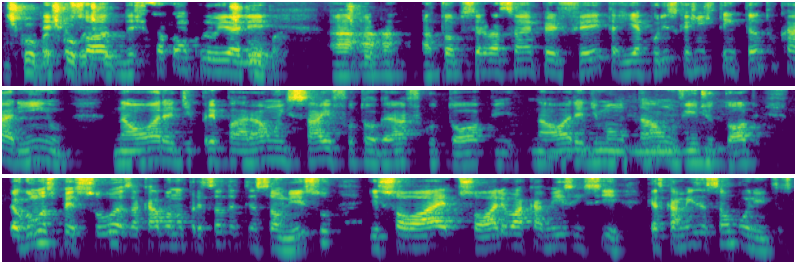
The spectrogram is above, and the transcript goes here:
Desculpa, deixa desculpa, só, desculpa. Deixa eu só concluir desculpa. ali. A, a, a, tua observação é perfeita e é por isso que a gente tem tanto carinho na hora de preparar um ensaio fotográfico top, na hora de montar um vídeo top. Algumas pessoas acabam não prestando atenção nisso e só, só olham a camisa em si, que as camisas são bonitas,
